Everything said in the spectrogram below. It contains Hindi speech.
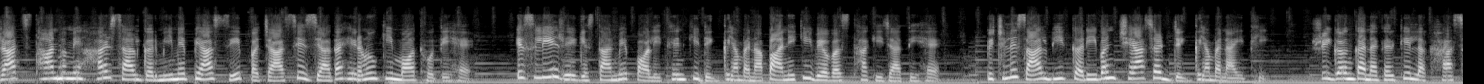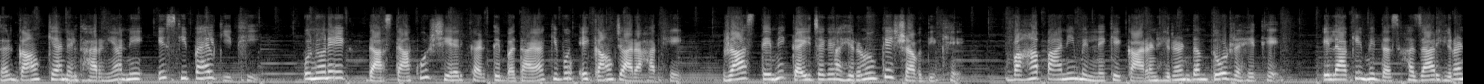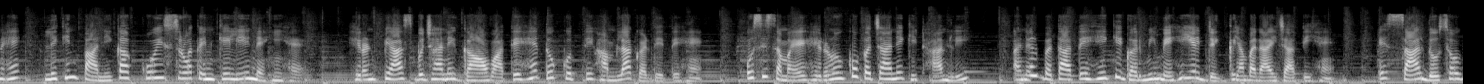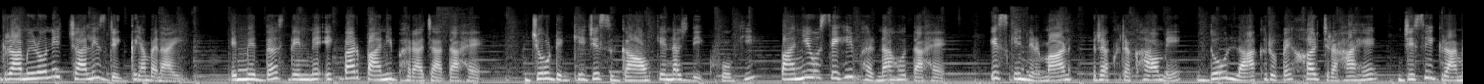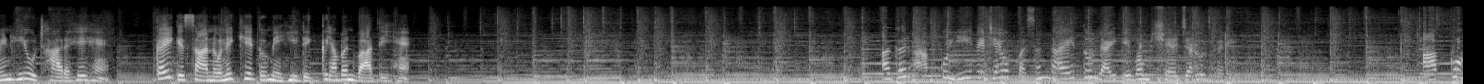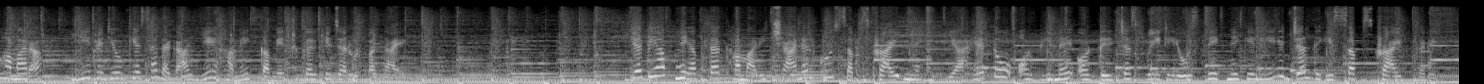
राजस्थान में हर साल गर्मी में प्यास से 50 से ज़्यादा हिरणों की मौत होती है। इसलिए रेगिस्तान में पॉलीथीन की डिग्गियाँ बना पानी की व्यवस्था की जाती है। पिछले साल भी करीबन छियासठ डिग्गियाँ बनाई थी। श्री गंगानगर के लखासर गाँव के निर्धारणिया ने इसकी पहल की थी? उन्होंने एक दास्ता को शेयर करते बताया कि वो एक गाँव जा रहा थे। रास्ते में कई जगह हिरणों के शव दिखे। वहाँ पानी मिलने के कारण हिरण दम तोड़ रहे थे। इलाके में दस हज़ार हिरण है, लेकिन पानी का कोई स्रोत इनके लिए नहीं है। हिरण प्यास बुझाने गाँव आते हैं तो कुत्ते हमला कर देते हैं। उसी समय हिरणों को बचाने की ठान ली। अनिल बताते हैं कि गर्मी में ही ये डिग्गियाँ बनाई जाती हैं। इस साल 200 ग्रामीणों ने 40 डिग्गियाँ बनाई। इनमें 10 दिन में एक बार पानी भरा जाता है। जो डिग्गी जिस गाँव के नज़दीक होगी, पानी उसे ही भरना होता है। इसके निर्माण रख रखाव में दो लाख रुपए खर्च रहा है, जिसे ग्रामीण ही उठा रहे हैं कई किसानों ने खेतों में ही डिग्गियाँ बनवा दी हैं। अगर आपको ये वीडियो पसंद आए तो लाइक एवं शेयर ज़रूर करें आपको हमारा ये वीडियो कैसा लगा, ये हमें कमेंट करके ज़रूर बताएँ। यदि आपने अब तक हमारी चैनल को सब्सक्राइब नहीं किया है तो और भी नए और दिलचस्प वीडियोस देखने के लिए जल्द ही सब्सक्राइब करें।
